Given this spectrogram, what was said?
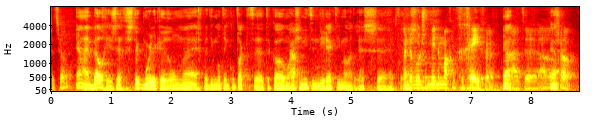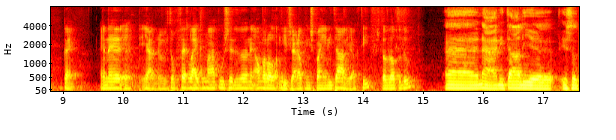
is dat zo? Ja, in België is het echt een stuk moeilijker om eh, echt met iemand in contact eh, te komen Ja. als je niet een direct e-mailadres eh, hebt. Maar dan als- worden ze minder makkelijk gegeven. Ja. Uit, oh, Ja. zo. Oké. En eh, ja, nu we toch vergelijking maken, hoe zit het dan in andere landen? Jullie zijn ook in Spanje en Italië actief. Is dat wel te doen? Nou, in Italië is, dat,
